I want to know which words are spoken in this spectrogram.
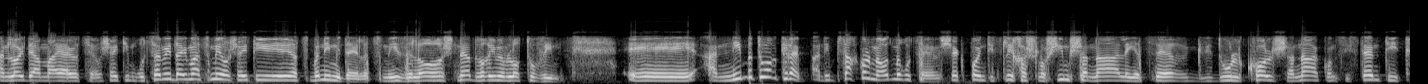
אני לא יודע מה היה יוצא, או שהייתי מרוצה מדי מעצמי, או שהייתי עצבני מדי על עצמי, זה לא, שני הדברים הם לא טובים. אה, אני בטוח, תראה, אני בסך הכל מאוד מרוצה, שק פוינט הצליחה 30 שנה לייצר גידול כל שנה, קונסיסטנטית,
